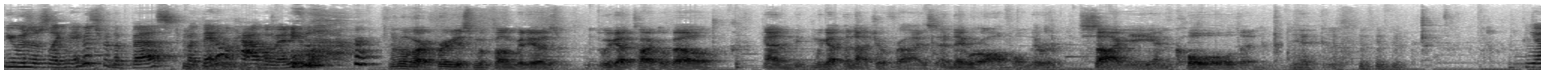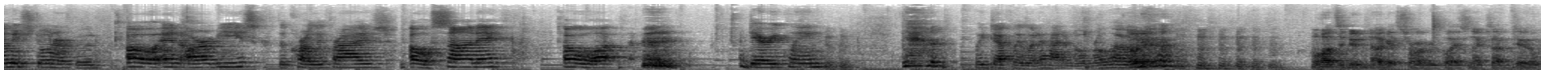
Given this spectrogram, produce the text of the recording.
he was just like, maybe it's for the best, but they don't have them anymore. Some of our previous mukbang videos, we got Taco Bell and we got the nacho fries, and they were awful. They were soggy and cold, and yeah. Yummy stoner food. Oh, and Arby's, the curly fries. Oh, Sonic. Oh, uh, Dairy Queen. we definitely would have had an overload. Oh, yeah. we'll have to do nuggets from every place next time too.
